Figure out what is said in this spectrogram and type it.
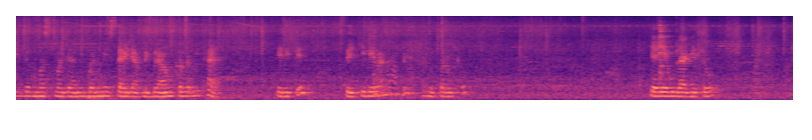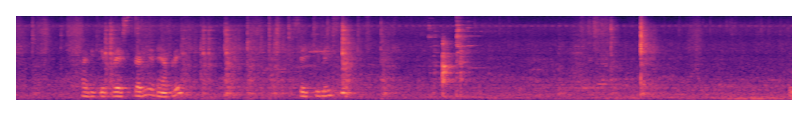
એકદમ મસ્ત મજાની બંને સાઈડ આપણી બ્રાઉન કલરની થાય. એ રીતે શેકી દેવાનો આપણે આલુ પરોઠો. ક્યાંય એવું લાગે તો આ રીતે પ્રેસ કરી અને આપણે શેકી લઈશું. તો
